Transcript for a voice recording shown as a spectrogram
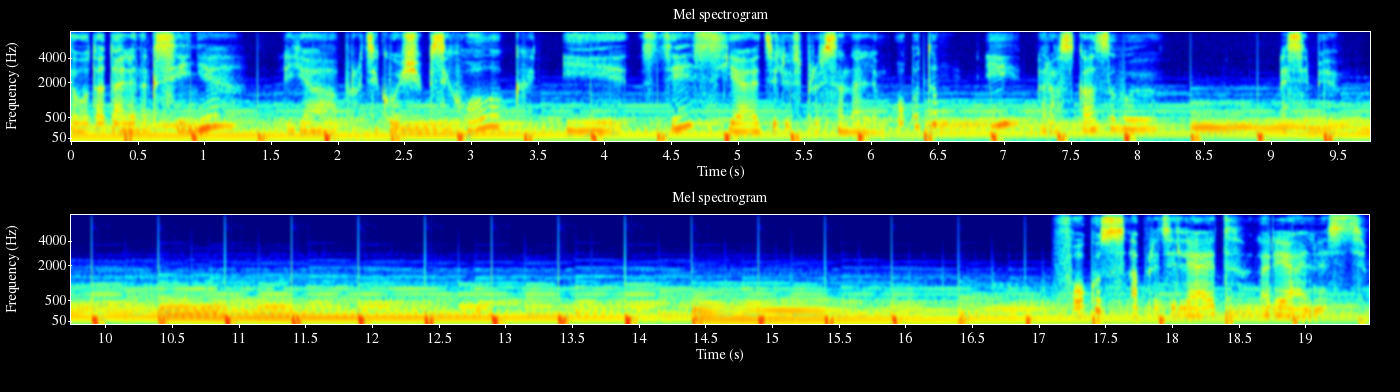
зовут Адалина Ксения, я практикующий психолог, и здесь я делюсь профессиональным опытом и рассказываю о себе. Фокус определяет реальность.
